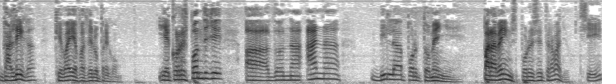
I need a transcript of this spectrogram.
galega que vai a facer o pregón. E correspondelle a dona Ana Vila Portomeñe. Parabéns por ese traballo. Sí.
